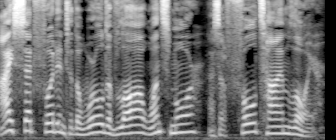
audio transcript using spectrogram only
I set foot into the world of law once more as a full time lawyer.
